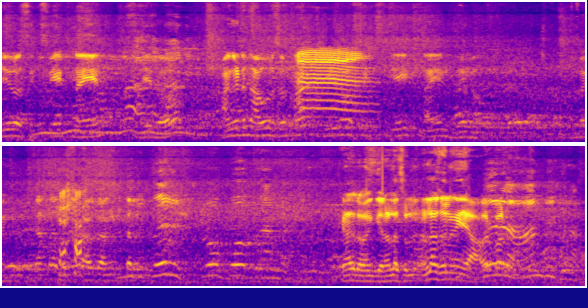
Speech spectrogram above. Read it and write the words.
Zero six eight nine zero அங்கிட்டு அவர் சொன்னால் ஆ. Zero six eight nine zero காதில் வாங்கி நல்லா சொல்லு நல்லா சொல்லுங்க ஐயா அவர். ஆம்பி கிராம்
